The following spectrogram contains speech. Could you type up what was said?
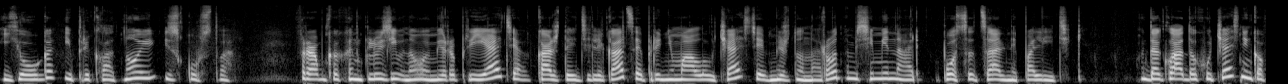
йога и прикладное искусство. В рамках инклюзивного мероприятия каждая делегация принимала участие в международном семинаре по социальной политике в докладах участников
